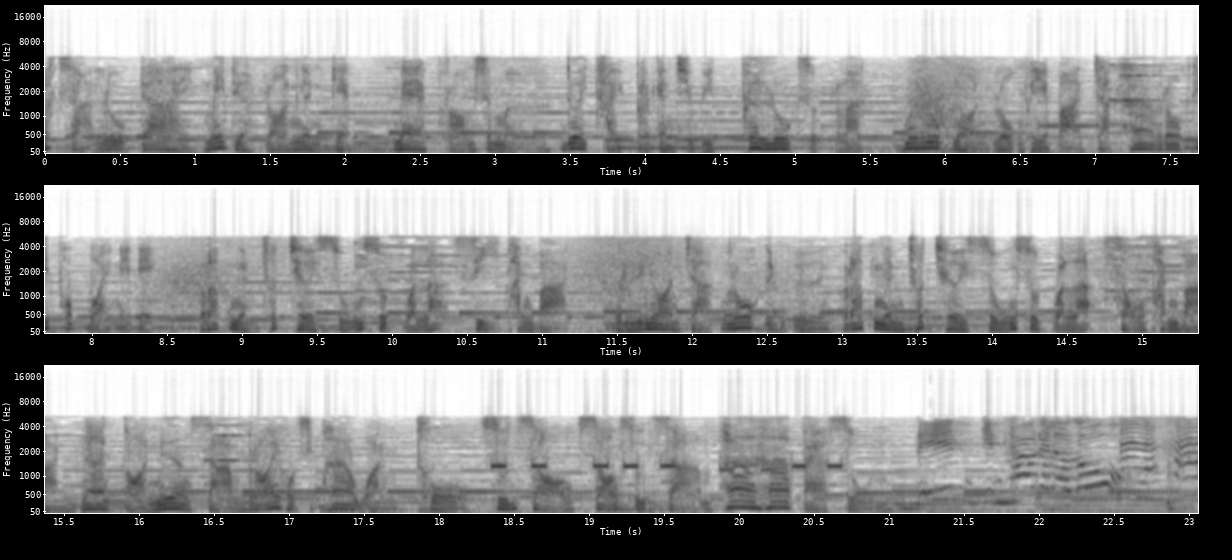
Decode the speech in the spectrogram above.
รักษาลูกได้ไม่เดือดร้อนเงินเก็บ แม่พร้อมเสมอด้วยไทยประกันชีวิตเพื่อลูกสุดรัก เมื่อลูกนอนโรงพยาบาลจาก 5 โรคที่พบบ่อยในเด็ก รับเงินชดเชยสูงสุดวันละ 4,000 บาท หรือนอนจากโรคอื่น ๆ รับเงินชดเชยสูงสุดวันละ 2,000 บาท นานต่อเนื่อง 365 วัน โทร 02 203 5580ดินกินข้าวได้แล้วลูก ได้แล้วค่ะ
